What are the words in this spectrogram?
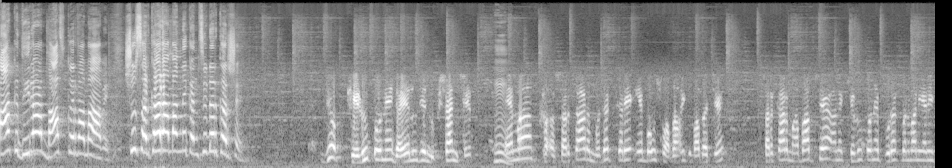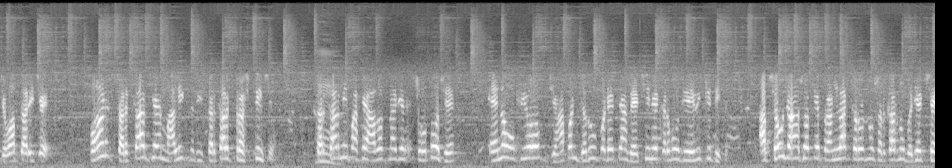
પાક ધિરાણ માફ કરવામાં આવે. શું સરકાર આ માંગને કન્સિડર કરશે? જો ખેડૂતોને ગયેલું જે નુકસાન છે એમાં સરકાર મદદ કરે એ બહુ સ્વાભાવિક બાબત છે. સરકાર મા બાપ છે અને ખેડૂતોને પૂરક બનવાની એની જવાબદારી છે. પણ સરકાર છે માલિક નથી સરકાર ટ્રસ્ટી છે. સરકારની પાસે આવકના જે સ્ત્રોતો છે એનો ઉપયોગ જ્યાં પણ જરૂર પડે ત્યાં વેચીને કરવો જોઈએ એવી સ્થિતિ છે. આપ સૌ જાણો છો કે ત્રણ લાખ કરોડનું સરકારનું બજેટ છે.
